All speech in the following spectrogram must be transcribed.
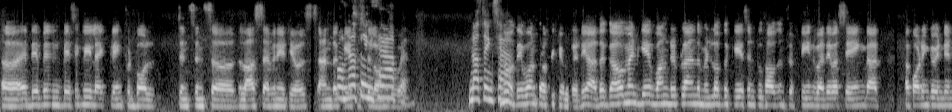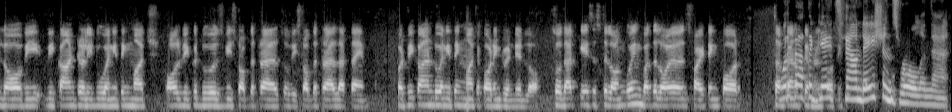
Uh, they've been basically like playing football since since uh, the last seven eight years, and the well case nothing's is still ongoing. Nothing's happened nothing's No, they weren't prosecuted. Yeah, the government gave one reply in the middle of the case in 2015 where they were saying that according to Indian law, we, we can't really do anything much. All we could do is we stop the trial, so we stopped the trial that time. But we can't do anything much according to Indian law. So that case is still ongoing, but the lawyer is fighting for some what kind about the gates prosecution. foundation's role in that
